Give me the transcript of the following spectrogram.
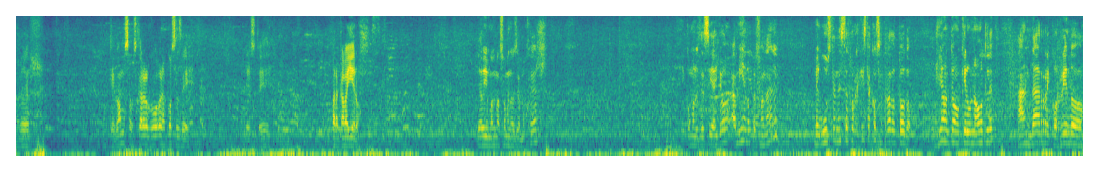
A ver. Ok, vamos a buscar algo, cosas de, de este. Para caballero. Ya vimos más o menos de mujer. Como les decía yo, a mí en lo personal me gustan estas porque aquí está concentrado todo. Yo no tengo que ir a un outlet a andar recorriendo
